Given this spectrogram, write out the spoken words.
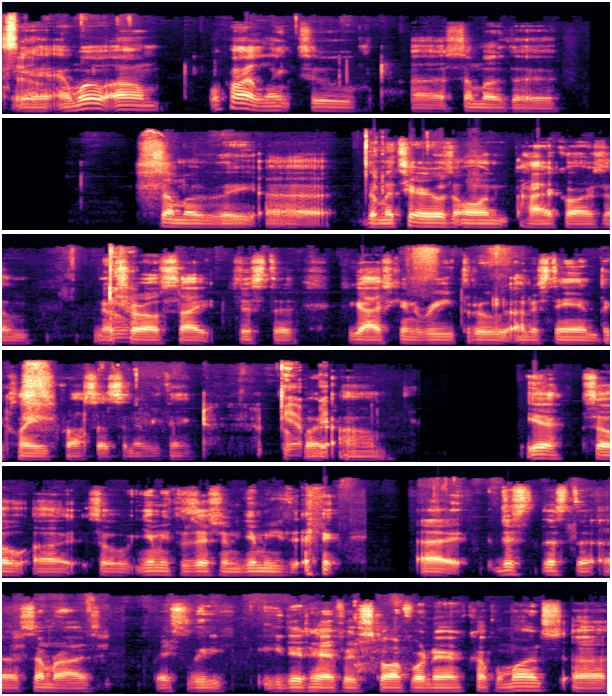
So yeah, and we'll um we'll probably link to uh some of the some of the uh the materials on HyreCar's and you know Yeah. Charles' site just to you guys can read through, understand the claims process and everything. yep, But um, yeah. So uh, so Yemi's position, Yemi's uh, just just to uh, summarize, basically, he did have his car for there a couple months. Uh,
